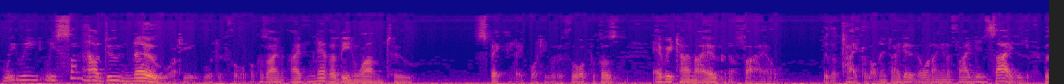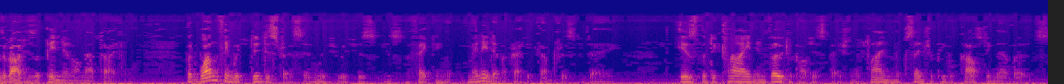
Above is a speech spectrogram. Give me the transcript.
We, we, we somehow do know what he would have thought, because I'm, I've never been one to speculate what he would have thought, because every time I open a file with a title on it, I don't know what I'm going to find inside it with regard to his opinion on that title. But one thing which did distress him, which, which is, is affecting many democratic countries today, is the decline in voter participation, the decline in the percentage of people casting their votes,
